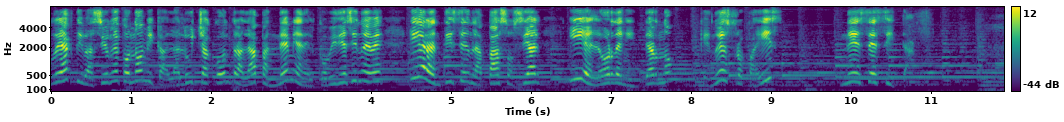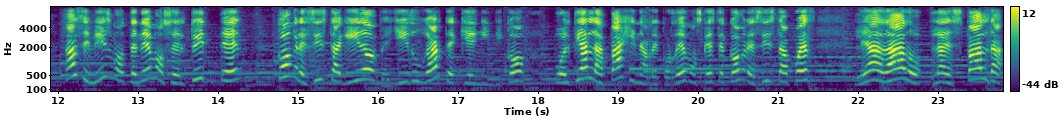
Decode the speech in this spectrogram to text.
reactivación económica, la lucha contra la pandemia del COVID-19 y garanticen la paz social y el orden interno que nuestro país necesita. Asimismo, tenemos el tuit del congresista Guido Bellido Ugarte, quien indicó voltear la página. Recordemos que este congresista pues le ha dado la espalda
